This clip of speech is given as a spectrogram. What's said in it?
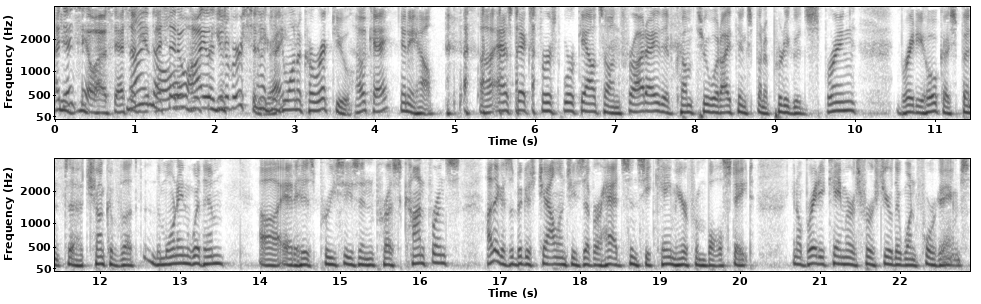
I did say Ohio State. I said, I, said Ohio I just, University, I right? just want to correct you. Okay. Anyhow, uh, Aztecs' first workouts on Friday. They've come through what I think's been a pretty good spring. Brady Hoke, I spent a chunk of the, the morning with him. Uh, at his preseason press conference. I think it's the biggest challenge he's ever had since he came here from Ball State you know, Brady came here his first year, they won four games.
